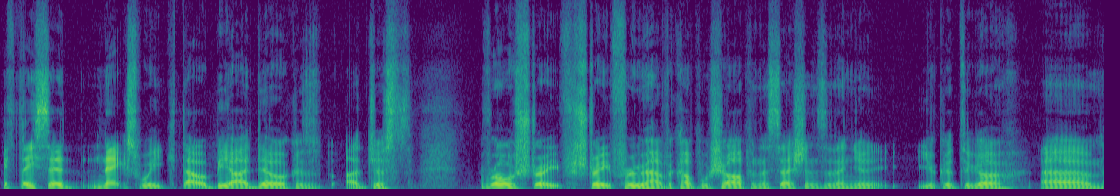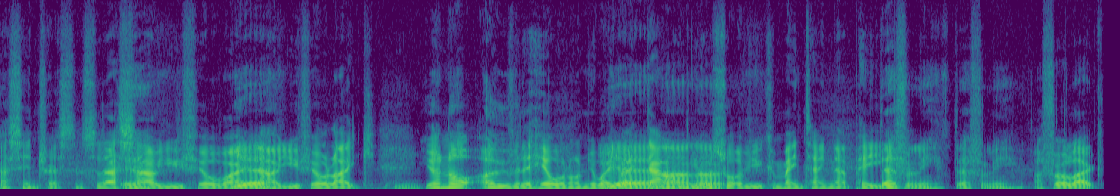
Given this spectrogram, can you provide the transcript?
if they said next week, that would be ideal because I'd just roll straight straight through, have a couple sharpener sessions, and then you're you're good to go. Um, That's interesting. So that's Yeah. how you feel right Yeah. now. You feel like you're not over the hill and on your way Yeah, back down. no, You're no. sort of you can maintain that peak. Definitely, definitely. I feel like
